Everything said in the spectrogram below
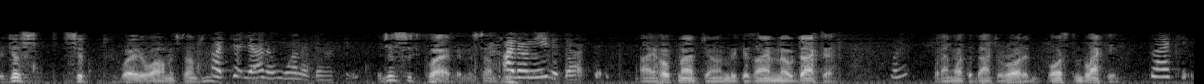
Uh, Just sit where you are, Miss Thompson. I tell you, I don't want a doctor. Just sit quietly, Miss Thompson. I don't need a doctor. I hope not, Joan, because I'm no doctor. What? But I'm what the doctor ordered, Boston Blackie. Blackie.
